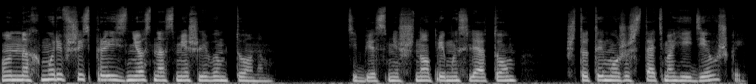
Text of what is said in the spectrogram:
он, нахмурившись, произнес насмешливым тоном. «Тебе смешно при мысли о том, что ты можешь стать моей девушкой?»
